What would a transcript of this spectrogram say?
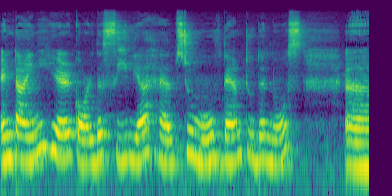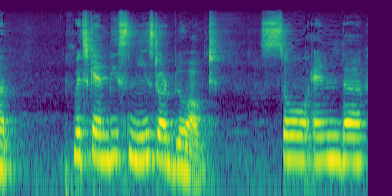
and tiny hair called the cilia helps to move them to the nose uh, which can be sneezed or blow out. So, and the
